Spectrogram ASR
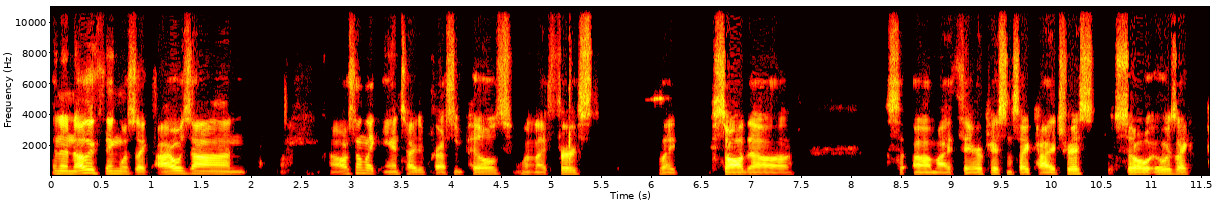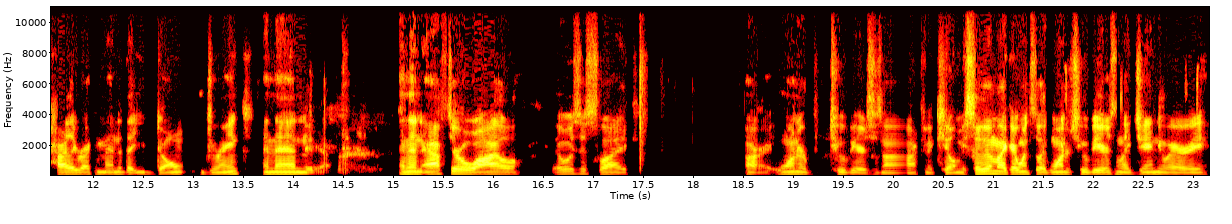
and another thing was like I was on I was on like antidepressant pills when I first like saw the uh, my therapist and psychiatrist. So it was like highly recommended that you don't drink. And then yeah. and then after a while, it was just like, all right, one or two beers is not, not going to kill me. So then like I went to like one or two beers in like January,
